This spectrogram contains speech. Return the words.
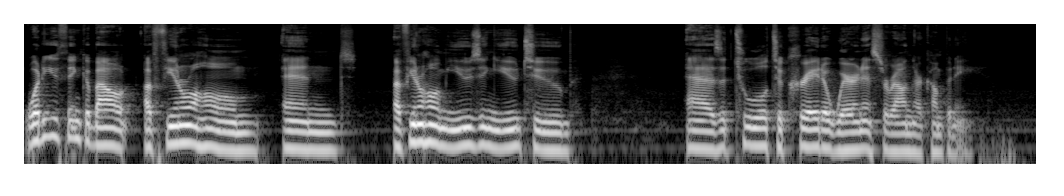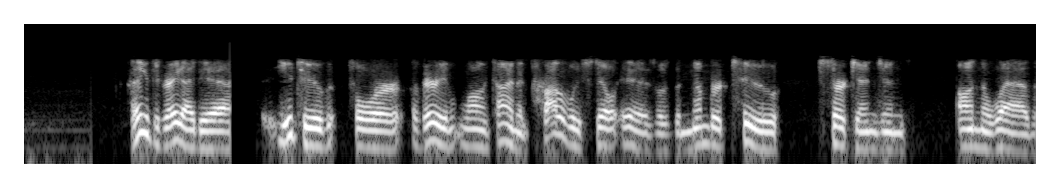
what do you think about a funeral home and a funeral home using YouTube as a tool to create awareness around their company? I think it's a great idea. YouTube, for a very long time, and probably still is, was the number two search engine on the web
